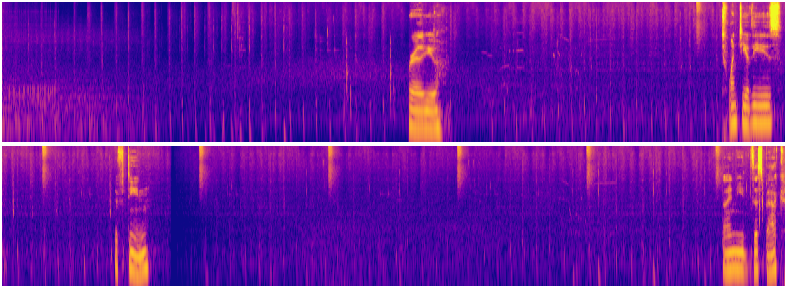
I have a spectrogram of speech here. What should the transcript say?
Where are you? Twenty of these. Fifteen. I need this back.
